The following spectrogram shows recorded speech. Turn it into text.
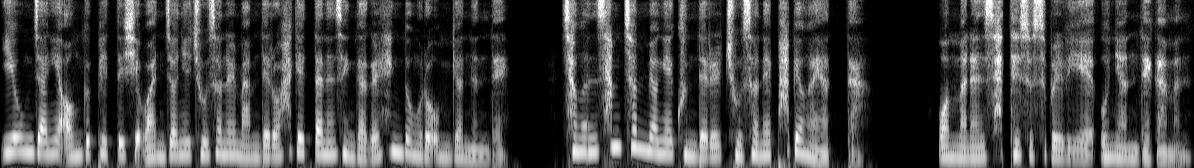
이용장이 언급했듯이 완전히 조선을 맘대로 하겠다는 생각을 행동으로 옮겼는데 청은 3천 명의 군대를 조선에 파병하였다. 원만한 사태 수습을 위해 운현대감은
